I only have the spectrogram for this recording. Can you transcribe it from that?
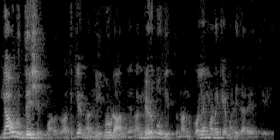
ಯಾವ ಉದ್ದೇಶಕ್ಕೆ ಮಾಡಿದ್ರು? ಅದಕ್ಕೆ ನಾನು ನಿಗೂಢ ಅಂದೆ. ನಾನು ಹೇಳ್ಬೋದಿತ್ತು. ನಾನು ಕೊಲೆ ಮಾಡೋಕ್ಕೆ ಮಾಡಿದ್ದಾರೆ ಅಂತ ಹೇಳಿ.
